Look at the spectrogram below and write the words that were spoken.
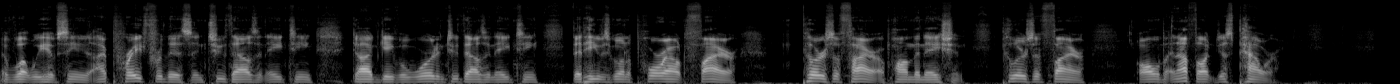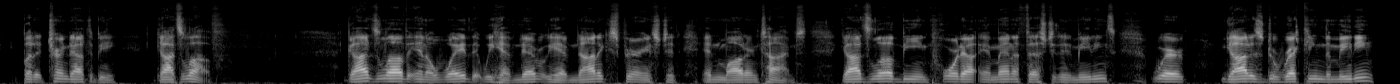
of what we have seen. I prayed for this in 2018. God gave a word in 2018 that He was going to pour out fire pillars of fire upon the nation, pillars of fire, all and I thought just power, but it turned out to be God's love. God's love in a way that we have never we have not experienced it in modern times. God's love being poured out and manifested in meetings where God is directing the meeting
